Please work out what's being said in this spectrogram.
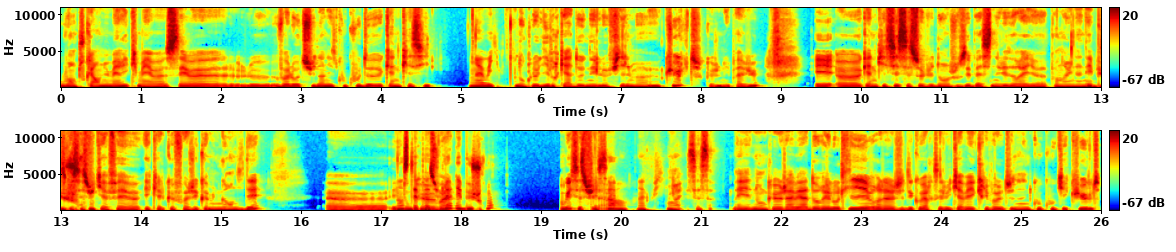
ou en tout cas en numérique, mais c'est le vol au-dessus d'un nid de coucou de Ken Kesey. Ah oui. Donc le livre qui a donné le film culte, que je n'ai pas vu. Et euh, Ken Kesey, c'est celui dont je vous ai bassiné les oreilles euh, pendant une année, puisque c'est celui qui a fait euh, Et quelquefois j'ai comme une grande idée. Euh, et non, c'était pas euh, celui-là, voilà. les bûcherons? Oui, c'est C'est celui-là. ça. hein. Ah oui. Ouais, c'est ça. Et donc euh, j'avais adoré l'autre livre, j'ai découvert que c'est lui qui avait écrit Voltune Coucou qui est culte,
